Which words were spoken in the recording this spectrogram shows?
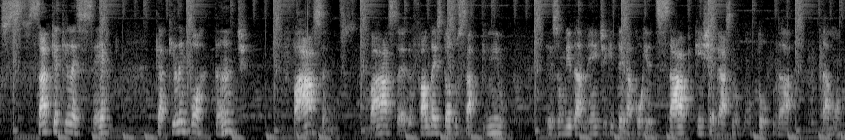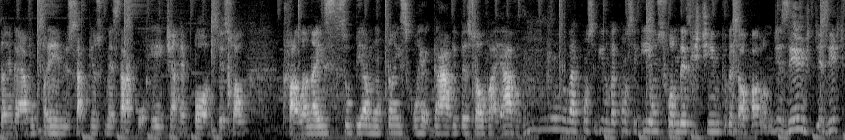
sabe que aquilo é certo, que aquilo é importante, faça, faça. Eu falo da história do sapinho, resumidamente, que teve a corrida de sapo, quem chegasse no, no topo da, da montanha ganhava o prêmio, os sapinhos começaram a correr, tinha repórter, pessoal falando, aí eles subiam a montanha, escorregavam, e o pessoal vaiava, hum, não vai conseguir, não vai conseguir, uns foram desistindo, que o pessoal falava, desiste, desiste,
